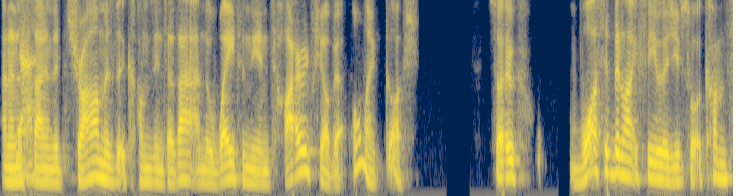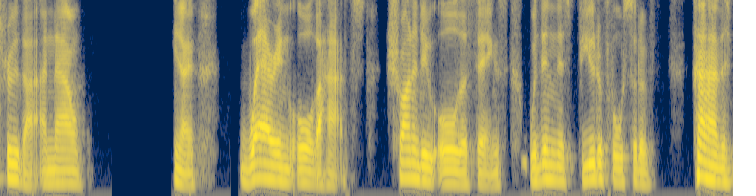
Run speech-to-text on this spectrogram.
and understanding yeah. the dramas that comes into that and the weight and the entirety of it. Oh my gosh. So what's it been like for you as you've sort of come through that and now, you know, wearing all the hats, trying to do all the things within this beautiful sort of this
